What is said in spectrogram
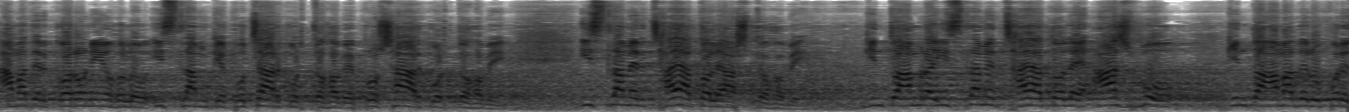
আমাদের করণীয় হলো ইসলামকে প্রচার করতে হবে, প্রসার করতে হবে। ইসলামের ছায়াতলে আসতে হবে। কিন্তু আমরা ইসলামের ছায়াতলে আসব, কিন্তু আমাদের উপরে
